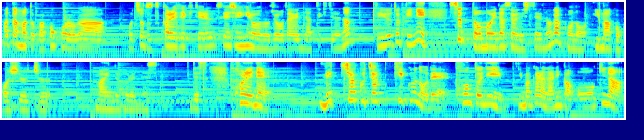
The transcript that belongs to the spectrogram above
頭とか心がこうちょっと疲れてきてる精神疲労の状態になってきてるなっていう時にスッと思い出すようにしてるのがこの今ここ集中マインドフルネスです。これねめちゃくちゃ効くので本当に今から何か大きな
